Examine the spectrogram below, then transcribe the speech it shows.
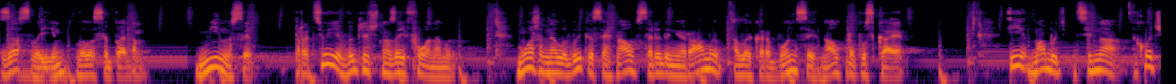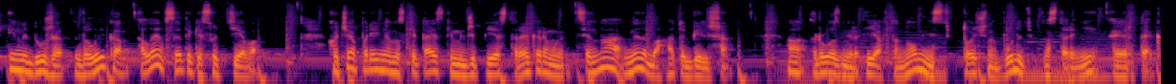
за своїм велосипедом. Мінуси працює виключно з айфонами. Може не ловити сигнал всередині рами, але карбон сигнал пропускає. І, мабуть, ціна, хоч і не дуже велика, але все-таки суттєва. Хоча порівняно з китайськими GPS-трекерами ціна не набагато більша, а розмір і автономність точно будуть на стороні AirTag.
